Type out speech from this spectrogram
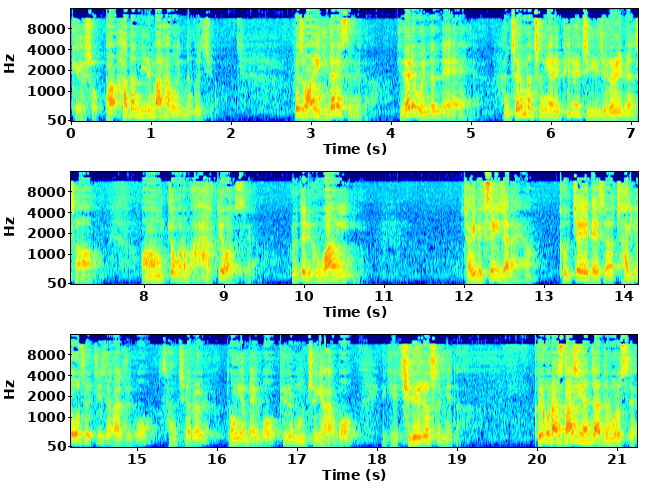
계속 바- 하던 일만 하고 있는 거죠. 그래서 왕이 기다렸습니다. 기다리고 있는데 한 젊은 청년이 피를 질질 흘리면서 왕 쪽으로 막 뛰어왔어요. 그랬더니 그 왕이 자기 백성이잖아요. 걱정에 대해서 자기 옷을 찢어가지고 상처를 동여매고 피를 멈추게 하고 이렇게 치료해줬습니다. 그리고 나서 다시 현자한테 물었어요.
